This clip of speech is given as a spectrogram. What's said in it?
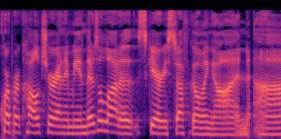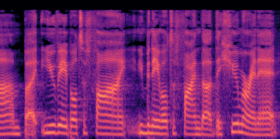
corporate culture. And i mean there's a lot of scary stuff going on. Um, but you've able to find you've been able to find the the humor in it.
